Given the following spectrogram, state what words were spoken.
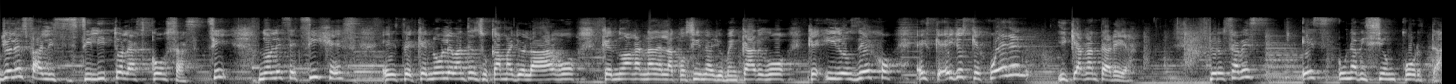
yo les facilito las cosas, ¿sí? No les exiges este, que no levanten su cama, yo la hago, que no hagan nada en la cocina, yo me encargo, que, y los dejo. Es que ellos que jueguen y que hagan tarea. Pero, ¿sabes? Es una visión corta.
